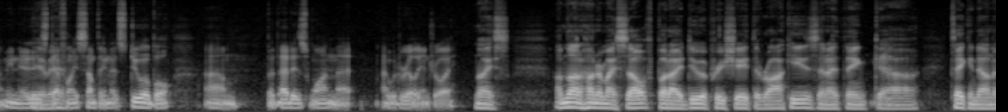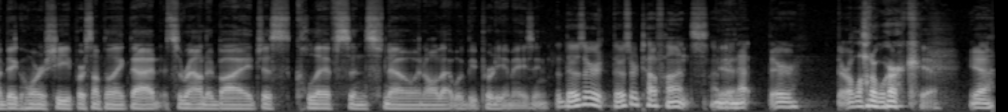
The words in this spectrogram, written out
I mean, it Yeah, is man. definitely something that's doable. Um, but that is one that I would really enjoy. Nice. I'm not a hunter myself, but I do appreciate the Rockies, and I think Yeah. Taking down a bighorn sheep or something like that, surrounded by just cliffs and snow and all that, would be pretty amazing. Those are those are tough hunts. I Yeah. mean that they're they're a lot of work. Yeah. Yeah.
